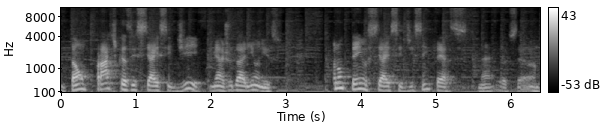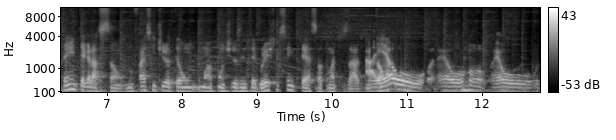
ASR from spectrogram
Então, práticas de CI/CD me ajudariam nisso eu não tenho CI/CD sem testes, né? Eu, eu, não tenho integração. Não faz sentido eu ter um, uma continuous integration sem testes automatizados. Então, Aí é o, é, o, é o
